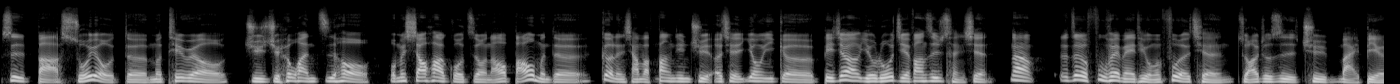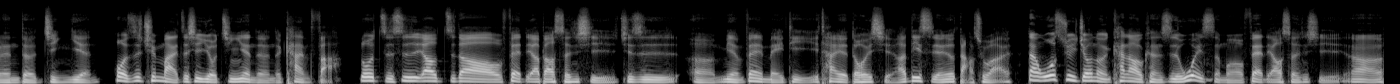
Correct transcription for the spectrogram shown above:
是把所有的 material 咀嚼完之后，我们消化过之后，然后把我们的个人想法放进去，而且用一个比较有逻辑的方式去呈现。那那这个付费媒体，我们付了钱，主要就是去买别人的经验，或者是去买这些有经验的人的看法。如果只是要知道 Fed 要不要升息，其实呃，免费媒体他也都会写，他第一时间就打出来。但 Wall Street Journal 看到可能是为什么 Fed 要升息？那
